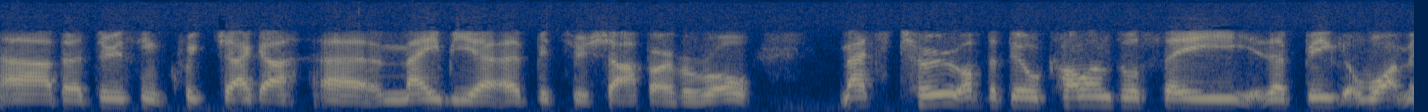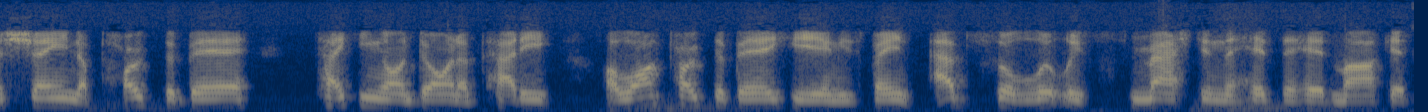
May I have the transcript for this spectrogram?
uh, but I do think Quick Jagger uh, may be a, a, bit too sharp overall. Match two of the Bill Collins will see the big white machine, a Poke the Bear, taking on Dyna Paddy. I like Poke the Bear here, and he's been absolutely smashed in the head-to-head market.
